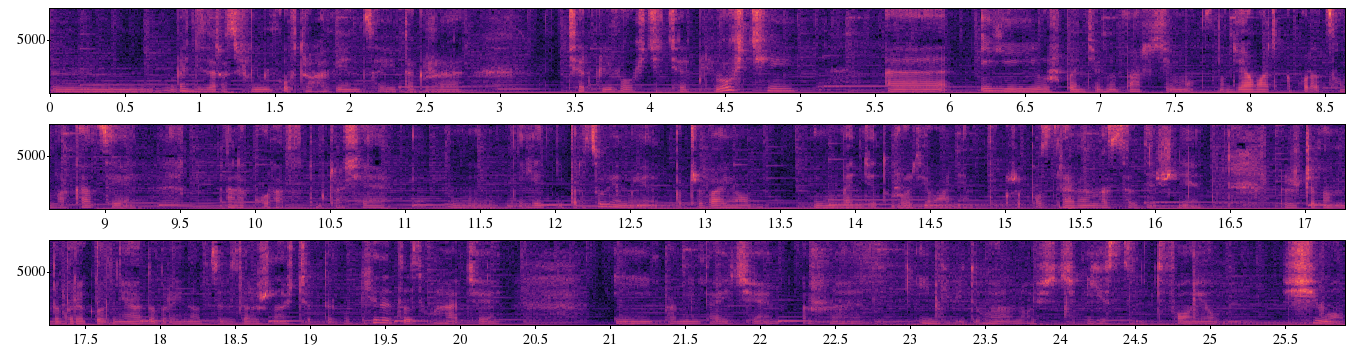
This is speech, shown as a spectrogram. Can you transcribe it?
Um, będzie zaraz filmików trochę więcej, także cierpliwości, cierpliwości e, i już będziemy bardziej mocno działać. Akurat są wakacje, ale akurat w tym czasie um, jedni pracują, inni odpoczywają i będzie dużo działania. Także pozdrawiam Was serdecznie. Życzę Wam dobrego dnia, dobrej nocy, w zależności od tego, kiedy to słuchacie. I pamiętajcie, że indywidualność jest Twoją siłą,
